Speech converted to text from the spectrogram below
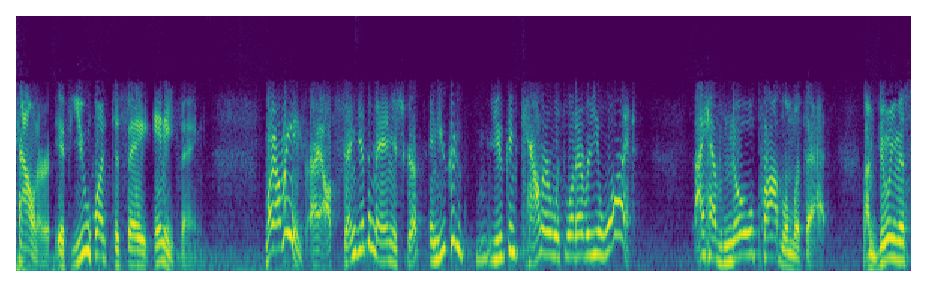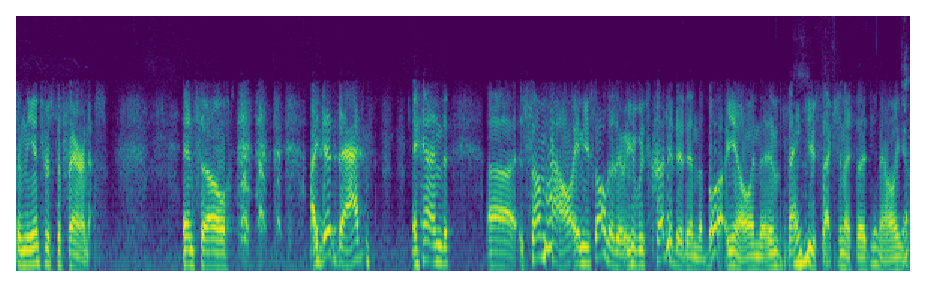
counter, if you want to say anything, by all means, I'll send you the manuscript and you can, you can counter with whatever you want. I have no problem with that. I'm doing this in the interest of fairness. And so I did that, and uh, somehow, and you saw that it, it was credited in the book, you know, in the, in the thank you section. I said, you know, Yep.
